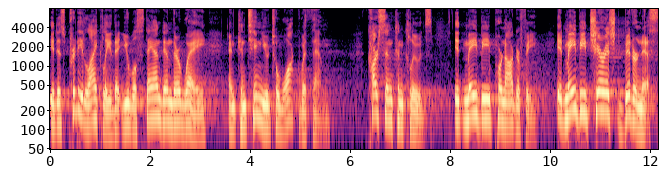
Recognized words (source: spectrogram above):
it is pretty likely that you will stand in their way and continue to walk with them. Carson concludes it may be pornography, it may be cherished bitterness.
